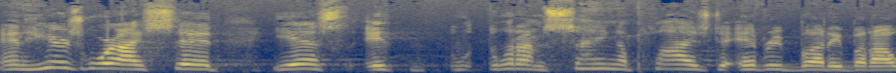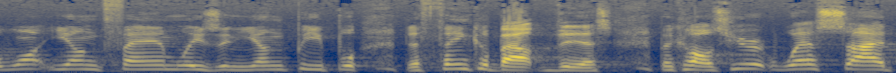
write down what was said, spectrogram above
and here's where I said, yes, it, what I'm saying applies to everybody, but I want young families and young people to think about this because here at Westside,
